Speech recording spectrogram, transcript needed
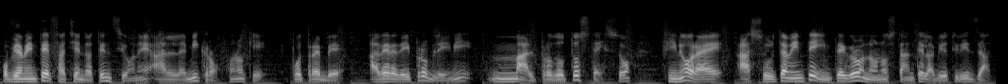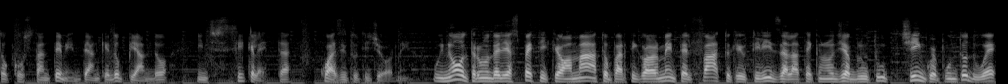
ovviamente facendo attenzione al microfono che potrebbe avere dei problemi ma il prodotto stesso finora è assolutamente integro nonostante l'abbia utilizzato costantemente anche doppiando in cicletta quasi tutti i giorni. Inoltre uno degli aspetti che ho amato particolarmente è il fatto che utilizza la tecnologia Bluetooth 5.2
